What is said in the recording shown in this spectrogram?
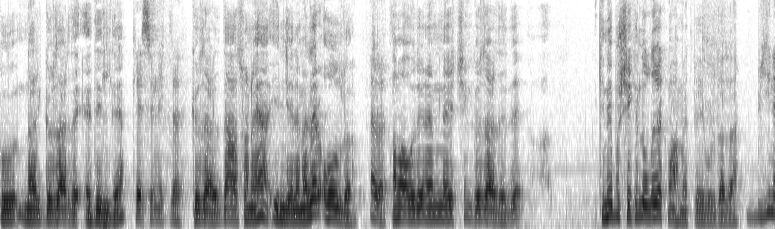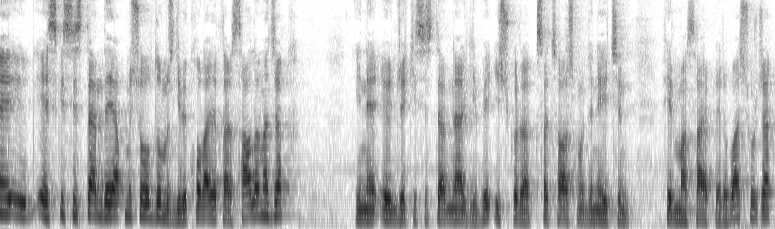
bunlar göz ardı edildi. Kesinlikle. Göz ardı. Daha sonra ya incelemeler oldu. Evet. Ama o dönemler için göz ardı edildi. Yine bu şekilde olacak mı Ahmet Bey burada da? Yine eski sistemde yapmış olduğumuz gibi kolaylıklar sağlanacak. Yine önceki sistemler gibi İşkur'a kısa çalışma ödeneği için firma sahipleri başvuracak.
